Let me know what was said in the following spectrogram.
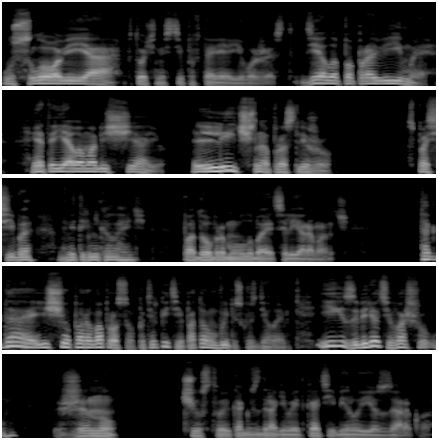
«Условия!» — в точности повторяю его жест. «Дело поправимое. Это я вам обещаю. Лично прослежу». «Спасибо, Дмитрий Николаевич», по-доброму улыбается Илья Романович. Тогда еще пару вопросов потерпите, потом выписку сделаем. И заберете вашу жену. Чувствую, как вздрагивает Катя, и беру ее за руку.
